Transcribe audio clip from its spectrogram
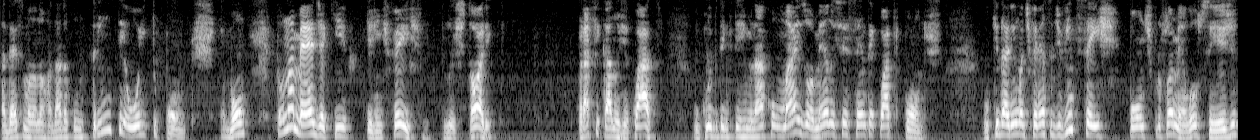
a 19 rodada com 38 pontos, tá bom? Então, na média aqui que a gente fez, no histórico, para ficar no G4, o clube tem que terminar com mais ou menos 64 pontos, o que daria uma diferença de 26 pontos para o Flamengo, ou seja,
